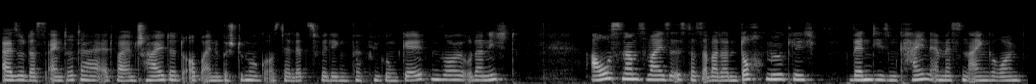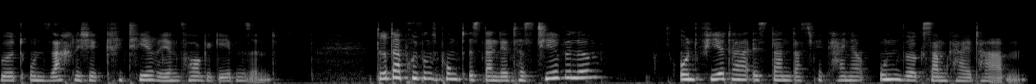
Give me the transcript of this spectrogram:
also dass ein Dritter etwa entscheidet, ob eine Bestimmung aus der letztfälligen Verfügung gelten soll oder nicht. Ausnahmsweise ist das aber dann doch möglich, wenn diesem kein Ermessen eingeräumt wird und sachliche Kriterien vorgegeben sind. Dritter Prüfungspunkt ist dann der Testierwille und vierter ist dann, dass wir keine Unwirksamkeit haben.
